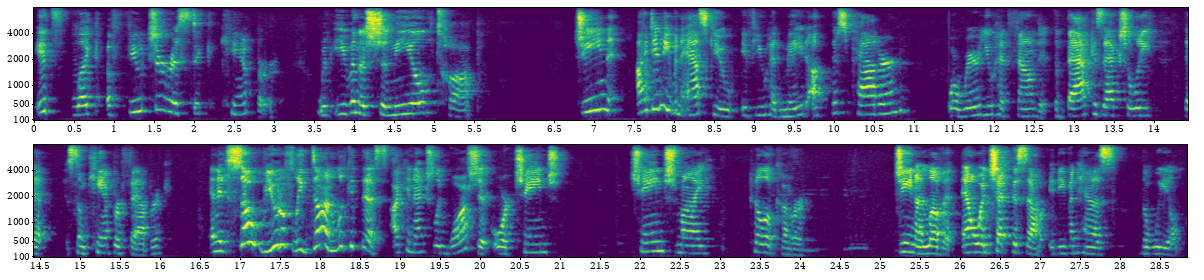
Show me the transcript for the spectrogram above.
It's like a futuristic camper with even a chenille top. Jean, I didn't even ask you if you had made up this pattern or where you had found it. The back is actually that some camper fabric. And it's so beautifully done. Look at this. I can actually wash it or change change my pillow cover. Jean, I love it. Oh, and check this out. It even has the wheel.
